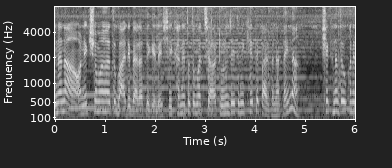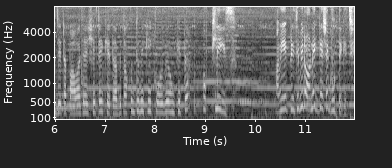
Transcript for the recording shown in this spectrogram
না না অনেক সময় হয়তো বাইরে বেড়াতে গেলে সেখানে তো তোমার চার্ট অনুযায়ী তুমি খেতে পারবে না তাই না? সেখানে তো ওখানে যেটা পাওয়া যায় সেটাই খেতে হবে। তখন তুমি কি করবে, অঙ্কিতা? ও, প্লিজ। আমি এই পৃথিবীর অনেক দেশে ঘুরতে গেছি।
